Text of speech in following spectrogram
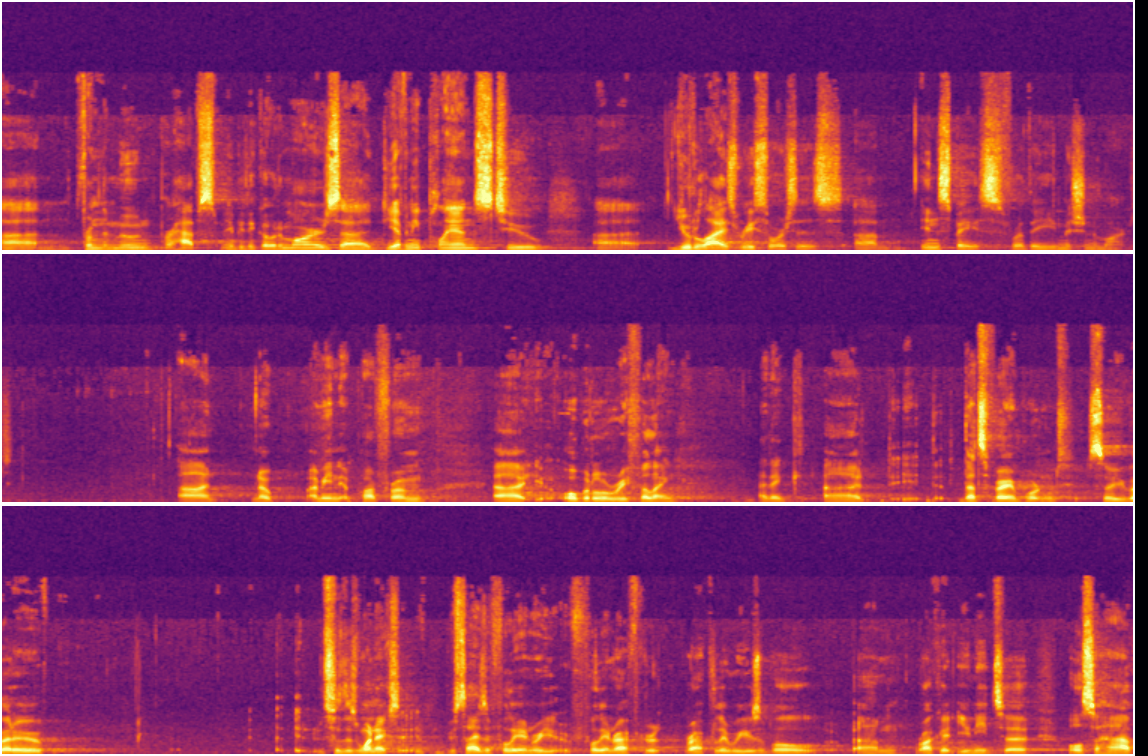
um, from the moon, perhaps, maybe to go to Mars. Uh, do you have any plans to uh, utilize resources um, in space for the mission to Mars? Uh, nope. I mean, apart from uh, orbital refilling, I think uh, that's very important. So you've got to. So there's one ex- besides a fully and re- fully and rapid, rapidly reusable um, rocket, you need to also have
